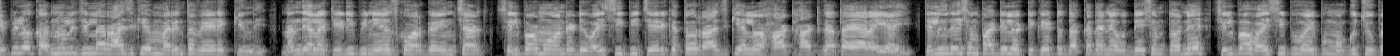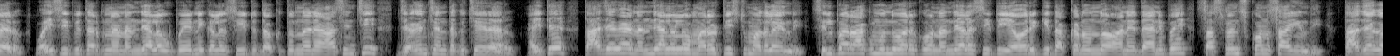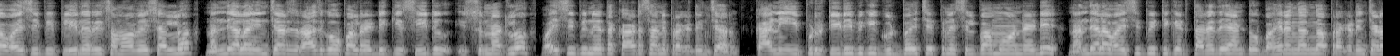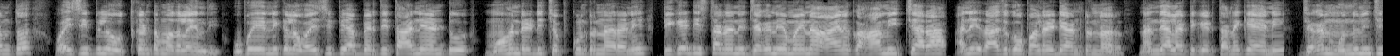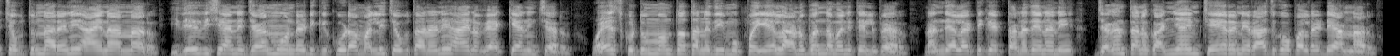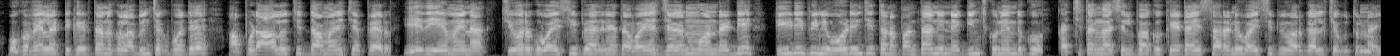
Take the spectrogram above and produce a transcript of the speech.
ఏపీలో కర్నూలు జిల్లా రాజకీయం మరింత వేడెక్కింది. నంద్యాల టీడీపీ నియోజకవర్గ ఇన్ఛార్జ్ శిల్పా మోహన్ రెడ్డి వైసీపీ చేరికతో రాజకీయాలు హాట్ హాట్గా తయారయ్యాయి. తెలుగుదేశం పార్టీలో టికెట్ దక్కదనే ఉద్దేశంతోనే శిల్ప వైసీపీ వైపు మొగ్గు చూపారు. వైసీపీ తరపున నంద్యాల ఉప ఎన్నికలో సీటు దక్కుతుందని ఆశించి జగన్ చెంతకు చేరారు. అయితే తాజాగా నంద్యాలలో మరో ట్విస్ట్ మొదలైంది. శిల్ప రాకముందు వరకు నంద్యాల సీటు ఎవరికి దక్కనుందో అనే దానిపై సస్పెన్స్ కొనసాగింది. తాజాగా వైసీపీ ప్లీనరీ సమావేశాల్లో నంద్యాల ఇన్ఛార్జ్ రాజగోపాల్ రెడ్డికి సీటు ఇస్తున్నట్లు వైసీపీ నేత కాటసాని ప్రకటించారు. కానీ ఇప్పుడు టీడీపీకి గుడ్ బై చెప్పిన శిల్పామోహన్ రెడ్డి నంద్యాల వైసీపీ టికెట్ తనదే అంటూ బహిరంగంగా ప్రకటించడంతో వైసీపీలో ఉత్కంఠ మొదలైంది. ఉప ఎన్నికలో వైసీపీ అభ్యర్థి తానే అంటూ మోహన్ రెడ్డి చెప్పుకుంటున్నారని టికెట్ ఇస్తానని జగన్ ఏమైనా ఆయనకు హామీ ఇచ్చారా అని రాజగోపాల్ రెడ్డి అంటున్నారు. నంద్యాల టికెట్ తనకే అని జగన్ ముందు నుంచి చెబుతున్నారని ఆయన అన్నారు. ఇదే విషయాన్ని జగన్మోహన్ రెడ్డికి కూడా మళ్ళీ చెబుతానని ఆయన వ్యాఖ్యానించారు. వైఎస్ కుటుంబంతో తనది ముప్పై ఏళ్ళ అనుబంధమని తెలిపారు. నంద్యాల టికెట్ తనదేనని జగన్ తనకు అన్యాయం చేయరని రాజగోపాల్ రెడ్డి అన్నారు. ఒకవేళ టికెట్ తనకు లభించకపోతే అప్పుడు ఆలోచిద్దామని చెప్పారు. ఏది ఏమైనా చివరకు వైసీపీ అధినేత వైఎస్ జగన్మోహన్ రెడ్డి టీడీపీని ఓడించి తన పంతాన్ని నెగ్గించుకునేందుకు ఖచ్చితంగా శిల్పాకు కేటాయిస్తారని వైసీపీ వర్గాలు చెబుతున్నాయి.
